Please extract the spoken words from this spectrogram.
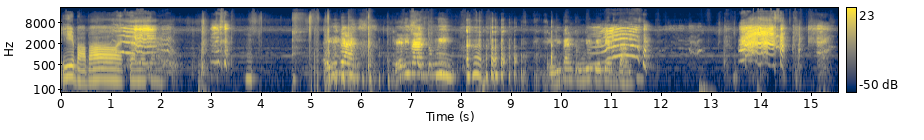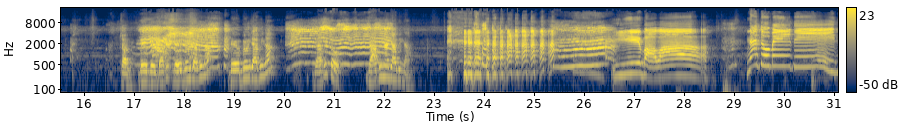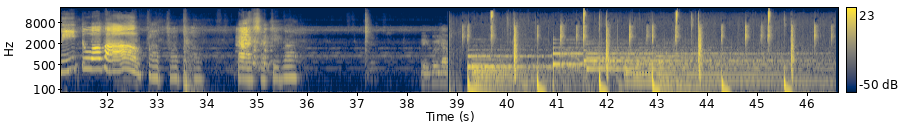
এ বাবা একটা নতুন এলিফ্যান্ট এলিফ্যান্ট তুমি এলিফ্যান্ট তুমি পেটের দাম চল বেউ বেউ যাবি বেউ বেউ যাবি না? বেউ বেউ যাবি না? যাবি তো? যাবি না যাবি না? ইয়ে বাবা। তুমি দিনি তো up, up, up, up. Pasa, diba? Okay,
